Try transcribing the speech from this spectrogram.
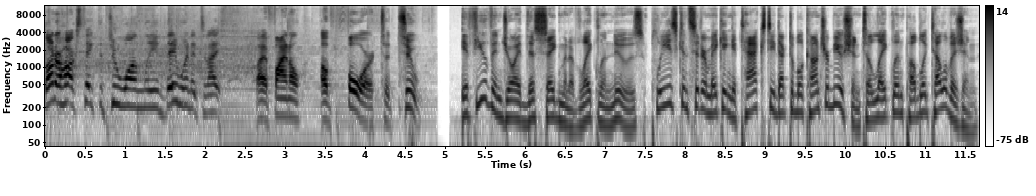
Thunderhawks take the 2-1 lead. They win it tonight by a final of 4 to 2. If you've enjoyed this segment of Lakeland News, please consider making a tax-deductible contribution to Lakeland Public Television.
